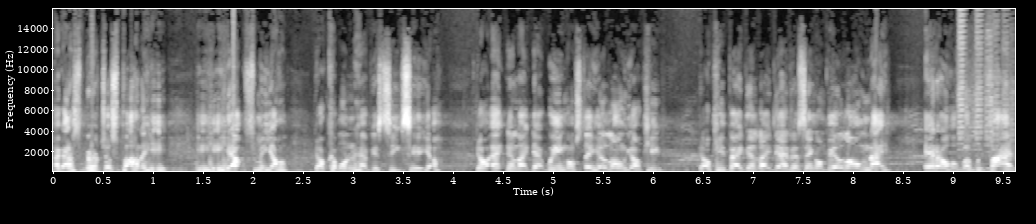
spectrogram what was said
I got a spiritual spotter. He, he, he helps me. Y'all, y'all come on and have your seats here. Y'all, y'all acting like that. We ain't gonna stay here long. Y'all keep, y'all keep acting like that. This ain't gonna be a long night. at all. But we that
